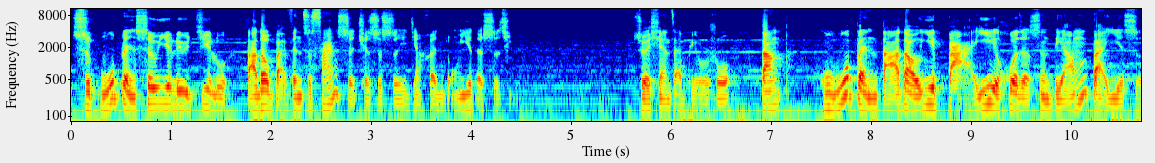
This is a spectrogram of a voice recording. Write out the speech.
使股本收益率记录达到百分之三十，其实是一件很容易的事情。所以现在，比如说，当股本达到一百亿或者是两百亿时，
